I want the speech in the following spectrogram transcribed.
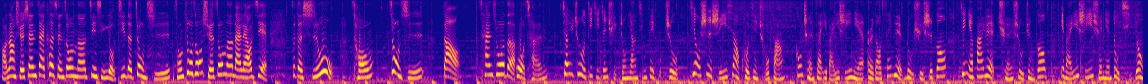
好让学生在课程中呢进行有机的种植。从做中学中呢来了解这个食物从种植到餐桌的过程。教育处积极争取中央经费补助，基隆市十一校扩建厨房工程在一百一十一年二到三月陆续施工，今年八月全数竣工，一百一十一学年度启用，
